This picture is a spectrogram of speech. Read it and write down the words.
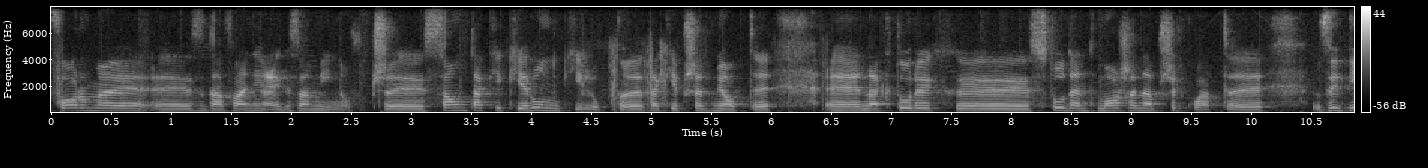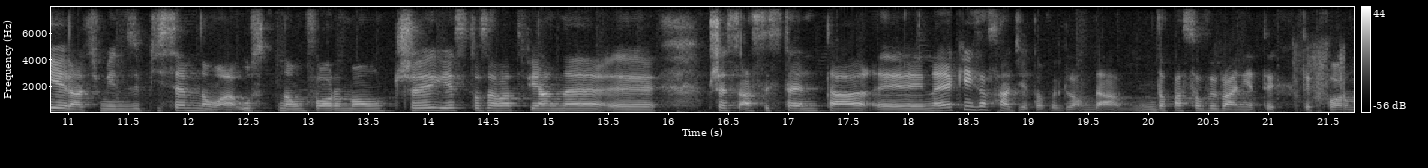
formy y, zdawania egzaminów? Czy są takie kierunki lub y, takie przedmioty, y, na których student może na przykład wybierać między pisemną a ustną formą? Czy jest to załatwiane przez asystenta? Na jakiej zasadzie to wygląda, dopasowywanie tych, tych form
